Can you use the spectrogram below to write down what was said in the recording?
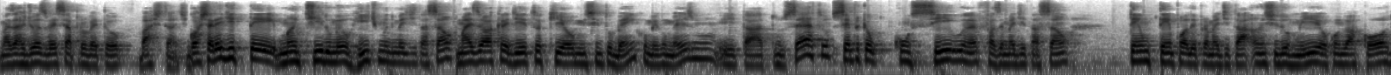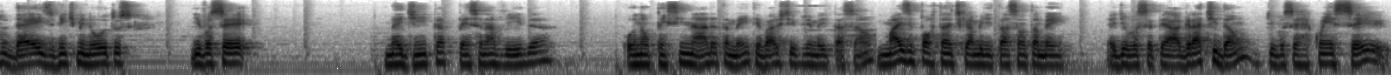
mas as duas vezes se aproveitou bastante. Gostaria de ter mantido o meu ritmo de meditação, mas eu acredito que eu me sinto bem comigo mesmo e tá tudo certo. Sempre que eu consigo né, fazer meditação, tem um tempo ali para meditar antes de dormir ou quando eu acordo, 10, 20 minutos, e você medita, pensa na vida, ou não pense em nada também, tem vários tipos de meditação. Mais importante que a meditação também é de você ter a gratidão, de você reconhecer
